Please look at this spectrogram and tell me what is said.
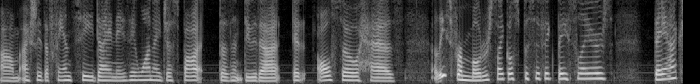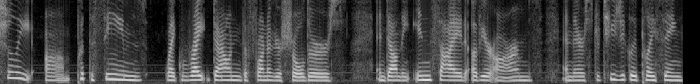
Um, actually, the fancy Dainese one I just bought doesn't do that. It also has, at least for motorcycle specific base layers, they actually um, put the seams like right down the front of your shoulders and down the inside of your arms. And they're strategically placing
